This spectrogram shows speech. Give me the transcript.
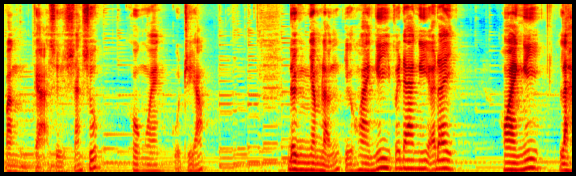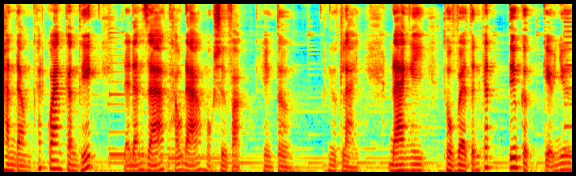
bằng cả sự sáng suốt, khôn ngoan của trí óc. Đừng nhầm lẫn chữ hoài nghi với đa nghi ở đây. Hoài nghi là hành động khách quan cần thiết để đánh giá, thấu đáo một sự vật, hiện tượng. Ngược lại, đa nghi thuộc về tính cách tiêu cực, kiểu như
